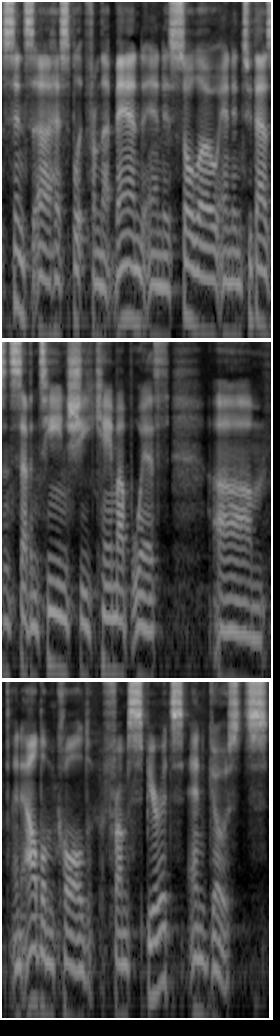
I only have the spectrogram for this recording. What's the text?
since uh, has split from that band and is solo, and in 2017 she came up with um, an album called From Spirits and Ghosts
